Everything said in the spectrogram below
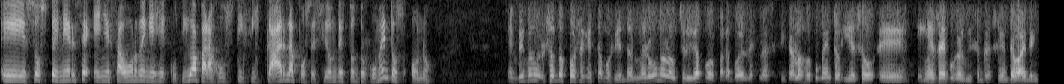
eh, sostenerse en esa orden ejecutiva para justificar la posesión de estos documentos o no? En primer lugar, son dos cosas que estamos viendo. Número uno, la autoridad para poder desclasificar los documentos y eso eh, en esa época el vicepresidente Biden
